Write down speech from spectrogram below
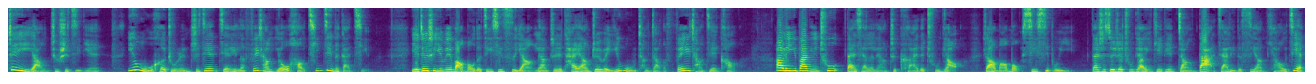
这一养就是几年，鹦鹉和主人之间建立了非常友好亲近的感情。也正是因为王某的精心饲养，两只太阳追尾鹦鹉成长得非常健康。二零一八年初诞下了两只可爱的雏鸟，让王某欣喜不已。但是随着雏鸟一天天长大，家里的饲养条件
